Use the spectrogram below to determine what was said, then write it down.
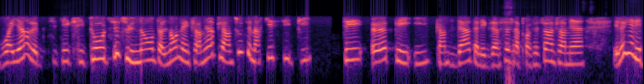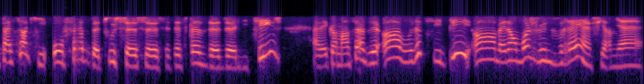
voyant le petit écriteau, tu sais, sur le nom, tu as le nom de l'infirmière, puis en dessous, c'est marqué CPI. T-E-P-I, candidate à l'exercice de la profession infirmière. Et là, il y a des patients qui, au fait de tout ce, cette espèce de, de litige, avait commencé à dire Ah, vous êtes CP. Ah, ben non, moi, je veux une vraie infirmière.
